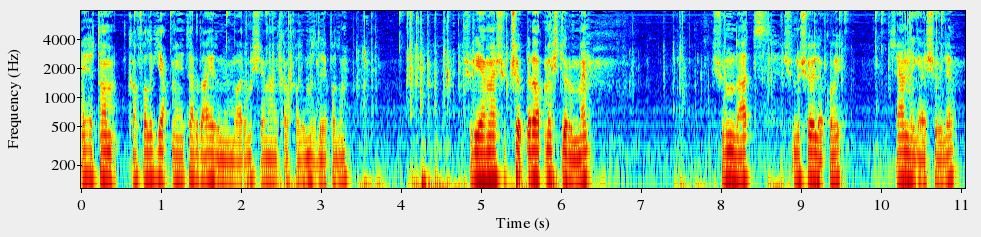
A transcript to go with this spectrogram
Neyse tam kafalık yapmaya yeter de iron'um varmış. Hemen kafalığımızı da yapalım. Şuraya hemen şu çöpleri atmak istiyorum ben. Şunu da at. Şunu şöyle koy. Sen de gel şöyle.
